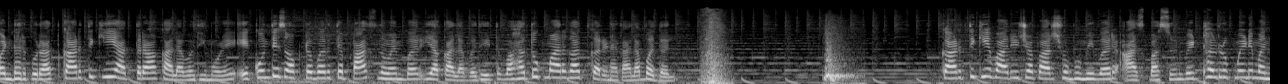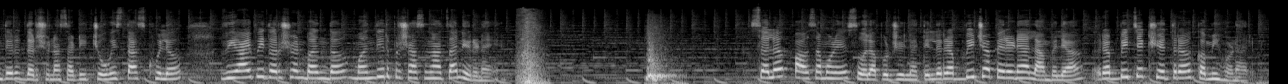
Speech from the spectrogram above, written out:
पंढरपुरात कार्तिकी यात्रा कालावधीमुळे एकोणतीस ऑक्टोबर ते पाच नोव्हेंबर या कालावधीत वाहतूक मार्गात करण्यात आला बदल. कार्तिकी वारीच्या पार्श्वभूमीवर आजपासून विठ्ठल रुक्मिणी मंदिर दर्शनासाठी चोवीस तास खुलं व्ही आय पी दर्शन बंद मंदिर प्रशासनाचा निर्णय. सलग पावसामुळे सोलापूर जिल्ह्यातील रब्बीच्या पेरण्या लांबल्या रब्बीचे क्षेत्र कमी होणार.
